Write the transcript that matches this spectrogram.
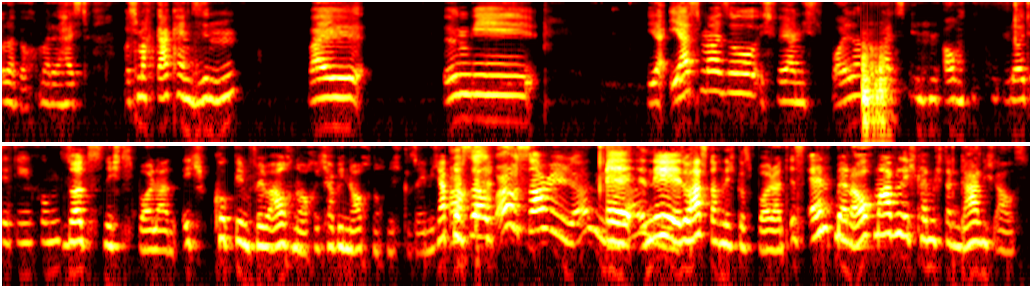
oder wie auch immer der heißt. Das macht gar keinen Sinn, weil irgendwie, ja, erstmal so, ich will ja nicht spoilern, falls auch Leute, die gucken. Du sollst nicht spoilern. Ich guck den Film auch noch. Ich habe ihn auch noch nicht gesehen. Ich habe Ach noch. so, oh, sorry, sorry. Äh, sorry. nee, du hast noch nicht gespoilert. Ist Ant-Man auch Marvel? Ich kenne mich da gar nicht aus.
